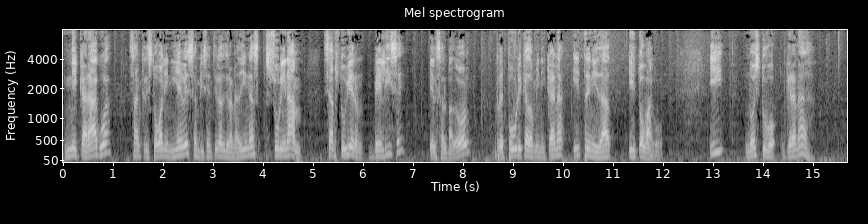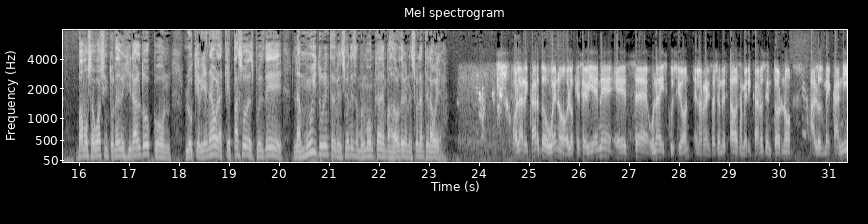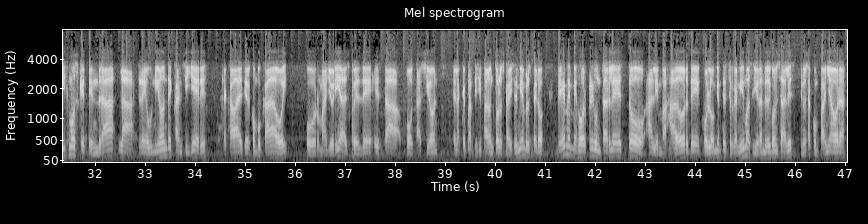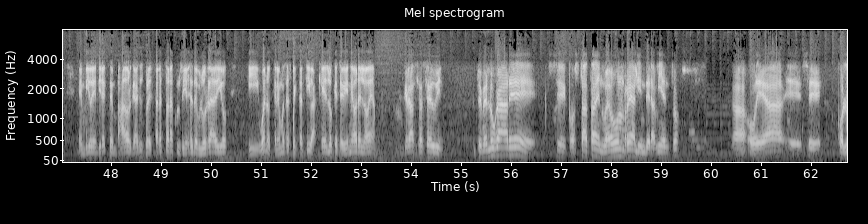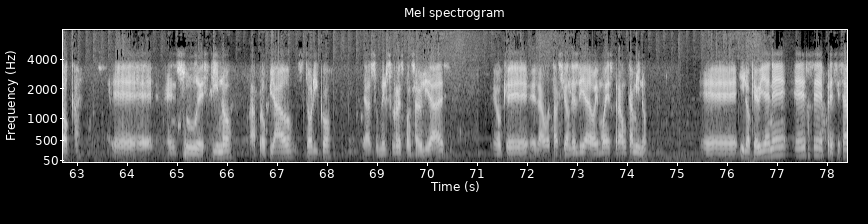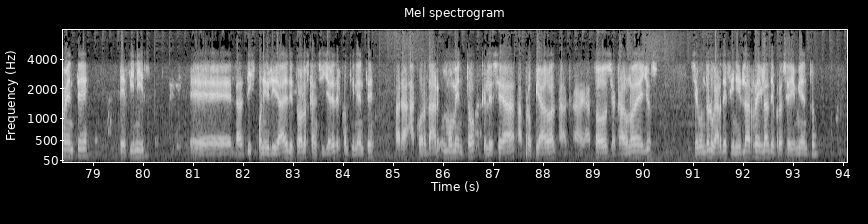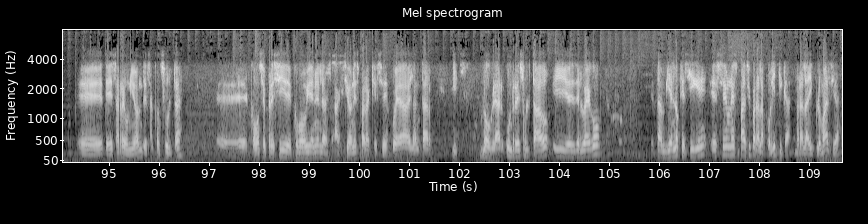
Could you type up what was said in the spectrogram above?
Nicaragua, San Cristóbal y Nieves, San Vicente y las Granadinas, Surinam. Se abstuvieron Belice, El Salvador, República Dominicana y Trinidad y Tobago. Y no estuvo Granada. Vamos a Washington, Edwin Giraldo, con lo que viene ahora. ¿Qué pasó después de la muy dura intervención de Samuel Monca, embajador de Venezuela ante la OEA? Hola Ricardo, bueno, lo que se viene es eh, una discusión en la Organización de Estados Americanos en torno a los mecanismos que tendrá la reunión de cancilleres que acaba de ser convocada hoy por mayoría después de esta votación en la que participaron todos los países miembros. Pero déjeme mejor preguntarle esto al embajador de Colombia ante este organismo, al señor Andrés González, que nos acompaña ahora en vivo y en directo. Embajador, gracias por estar hasta ahora con los señores de Blue Radio. Y bueno, tenemos expectativa. ¿Qué es lo que se viene ahora en la OEA? Gracias, Edwin. En primer lugar, eh, se constata de nuevo un realinderamiento. La OEA eh, se coloca eh, en su destino apropiado, histórico, de asumir sus responsabilidades. Creo que eh, la votación del día de hoy muestra un camino. Eh, y lo que viene es precisamente definir las disponibilidades de todos los cancilleres del continente para acordar un momento que les sea apropiado a todos y a cada uno de ellos. Segundo lugar, definir las reglas de procedimiento eh, de esa reunión, de esa consulta, eh, cómo se preside, cómo vienen las acciones para que se pueda adelantar y lograr un resultado. Y desde luego que también lo que sigue es un espacio para la política, para la diplomacia,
